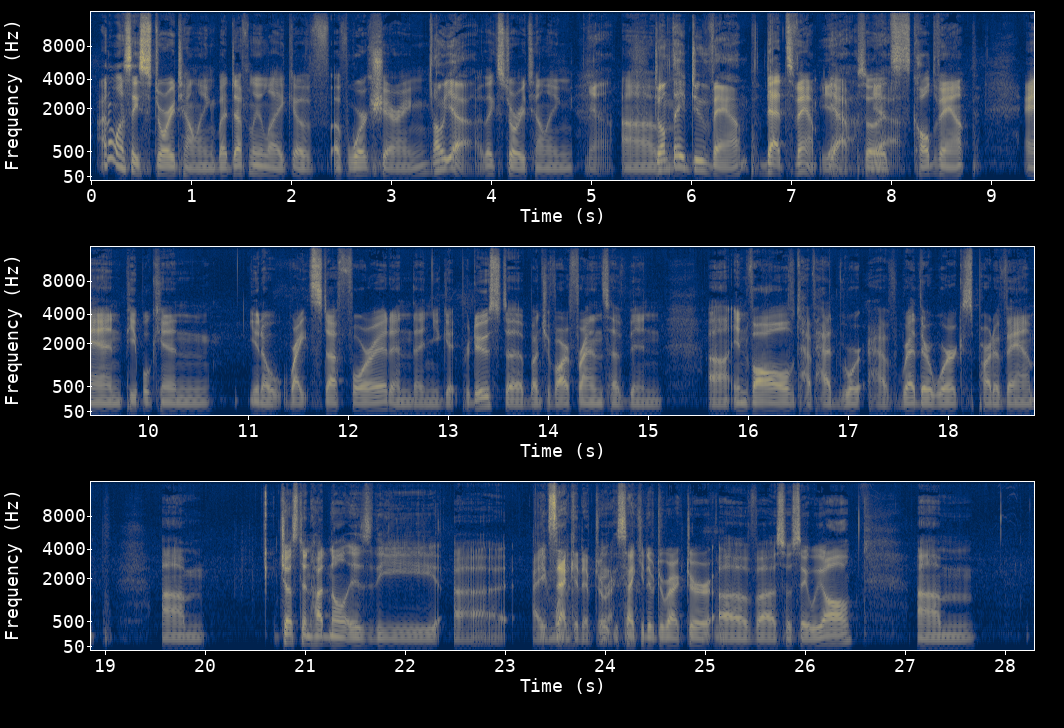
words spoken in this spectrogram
I don't want to say storytelling, but definitely like of of work sharing. Oh yeah, I like storytelling. yeah. Um, Don't they do Vamp? That's Vamp. Yeah. Yeah, So yeah. it's called Vamp, and people can you know write stuff for it, and then you get produced. A bunch of our friends have been uh, involved, have had wor- have read their works, part of Vamp. Um, Justin Hudnall is the uh, Executive wanna- director. executive director of uh, So Say We All. Um,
